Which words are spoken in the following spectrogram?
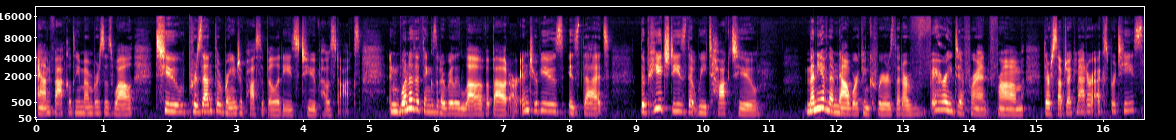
and faculty members as well to present the range of possibilities to postdocs. And one of the things that I really love about our interviews is that the PhDs that we talk to Many of them now work in careers that are very different from their subject matter expertise.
